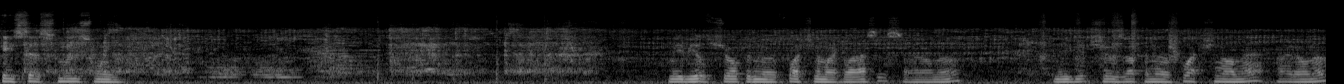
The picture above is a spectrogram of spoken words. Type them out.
KSith's smooth swing. Maybe it'll show up in the reflection of my glasses. I don't know. Maybe it shows up in the reflection on that. I don't know.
